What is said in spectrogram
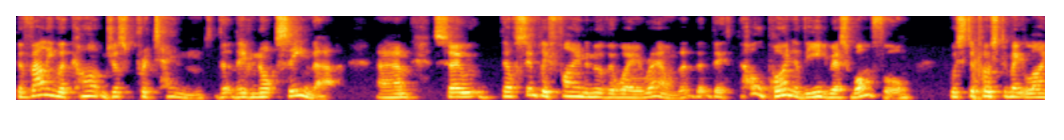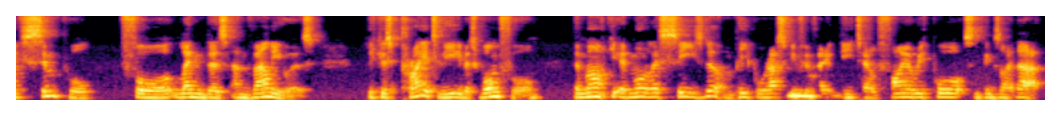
the valuer can't just pretend that they've not seen that. Um, so they'll simply find another way around. The, the, the, whole point of the EWS 1 form was supposed to make life simple for lenders and valuers because prior to the EWS 1 form, the market had more or less seized up and people were asking mm. for very detailed fire reports and things like that.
